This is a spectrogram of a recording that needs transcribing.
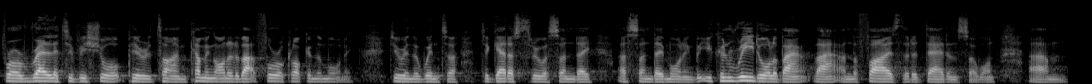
for a relatively short period of time, coming on at about four o'clock in the morning during the winter to get us through a Sunday, a Sunday morning. But you can read all about that and the fires that are dead and so on um,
